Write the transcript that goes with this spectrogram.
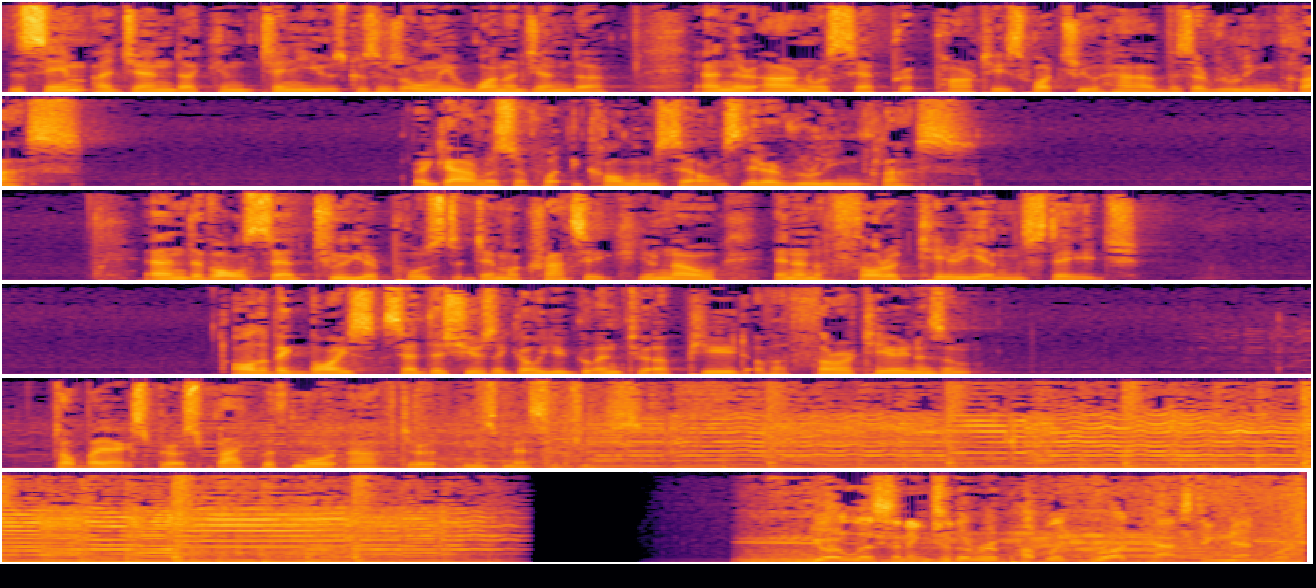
The same agenda continues because there's only one agenda and there are no separate parties. What you have is a ruling class regardless of what they call themselves. They're a ruling class. And they've all said too, you're post-democratic. You're now in an authoritarian stage. All the big boys said this years ago, you go into a period of authoritarianism. Taught by experts. Back with more after these messages. You're listening to the Republic Broadcasting Network.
